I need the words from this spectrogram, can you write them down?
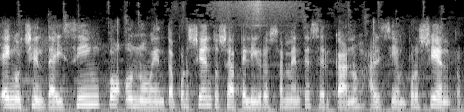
en 85 o 90%, o sea, peligrosamente cercanos al 100%.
